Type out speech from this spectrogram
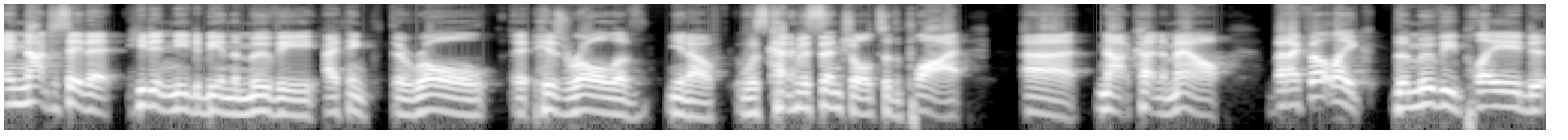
and not to say that he didn't need to be in the movie. I think the role, uh, his role of you know, was kind of essential to the plot. Uh, not cutting him out, but I felt like the movie played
